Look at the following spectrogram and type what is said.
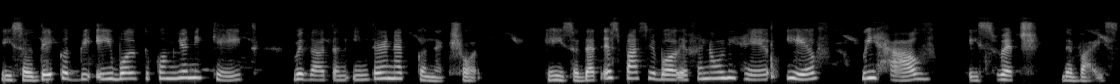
Okay, so they could be able to communicate without an internet connection. Okay, so that is possible if and only if we have a switch device.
